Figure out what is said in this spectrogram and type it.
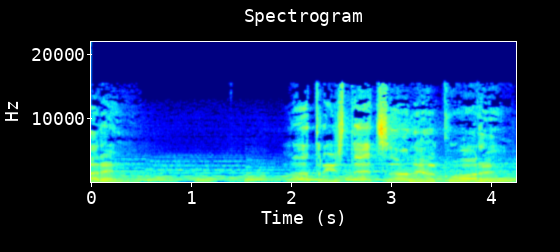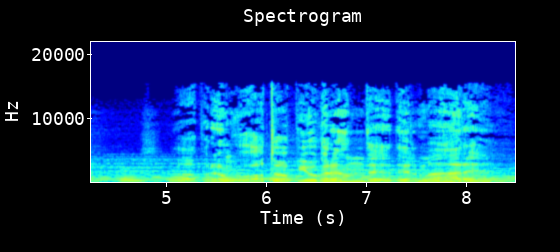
scompare, la tristezza nel cuore apre un vuoto più grande del mare.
